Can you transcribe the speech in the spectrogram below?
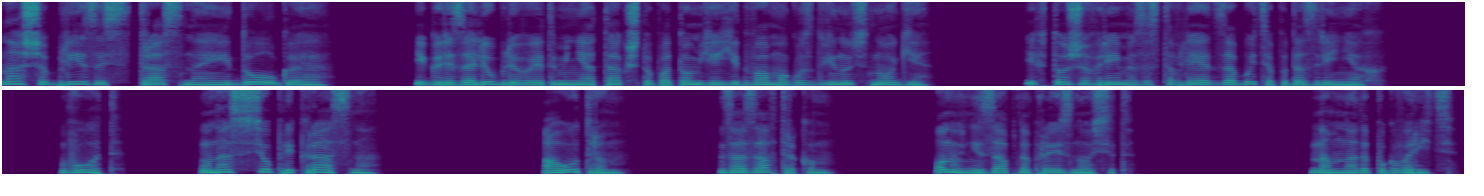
Наша близость страстная и долгая. Игорь залюбливает меня так, что потом я едва могу сдвинуть ноги и в то же время заставляет забыть о подозрениях. Вот, у нас все прекрасно. А утром, за завтраком, он внезапно произносит. Нам надо поговорить.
